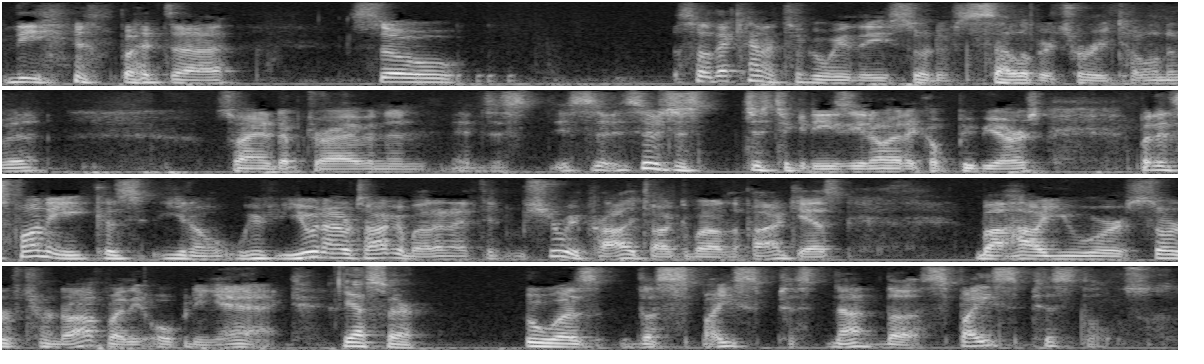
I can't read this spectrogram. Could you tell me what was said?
the but uh, so so that kind of took away the sort of celebratory tone of it. So I ended up driving, and it just it's, it was just just took it easy. You know, I had a couple PBRs, but it's funny because you know we you and I were talking about it. And I think, I'm sure we probably talked about it on the podcast about how you were sort of turned off by the opening act, Yes, sir. who was the Spice Pist- not the Spice Pistols.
